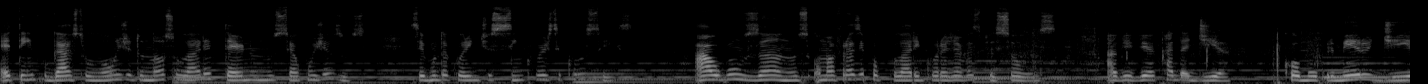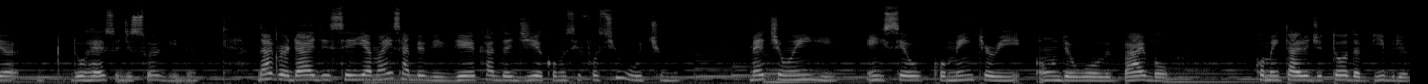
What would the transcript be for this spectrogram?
é tempo gasto longe do nosso lar eterno no céu com Jesus. 2 Coríntios 5, versículo 6. Há alguns anos, uma frase popular encorajava as pessoas a viver cada dia como o primeiro dia do resto de sua vida. Na verdade, seria mais sábio viver cada dia como se fosse o último. Matthew Henry, em seu Commentary on the Holy Bible, comentário de toda a Bíblia,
